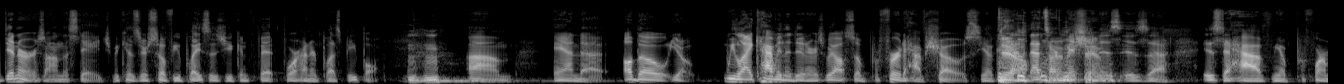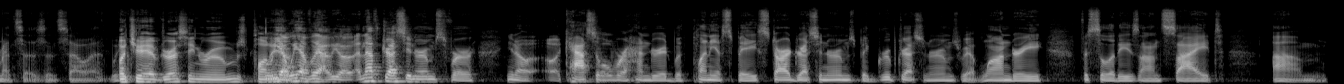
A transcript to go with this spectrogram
dinners on the stage because there's so few places you can fit 400 plus people. Um, and uh, although you know we like having the dinners, we also prefer to have shows. You know, Yeah, that- that's our mission is is uh, is to have you know performances, and so. Uh, we But you have dressing rooms, plenty. well, yeah, of, we have yeah, you know, enough dressing rooms for you know a cast of over hundred with plenty of space. Star dressing rooms, big group dressing rooms. We have laundry facilities on site. Um,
